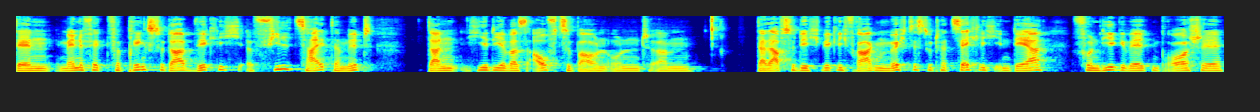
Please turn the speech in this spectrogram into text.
denn im Endeffekt verbringst du da wirklich äh, viel Zeit damit, dann hier dir was aufzubauen. Und ähm, da darfst du dich wirklich fragen, möchtest du tatsächlich in der von dir gewählten Branche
